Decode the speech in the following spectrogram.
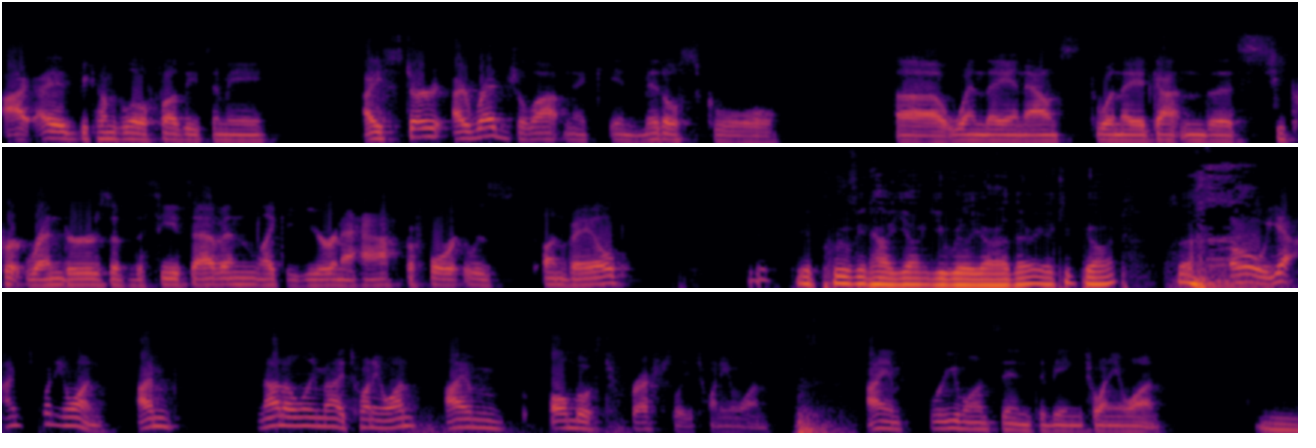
I, I it becomes a little fuzzy to me. I start. I read Jalopnik in middle school uh, when they announced when they had gotten the secret renders of the C7 like a year and a half before it was unveiled. You're proving how young you really are there. Yeah, keep going. So Oh yeah, I'm 21. I'm not only am I 21, I'm almost freshly 21. I am three months into being 21. Mm.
